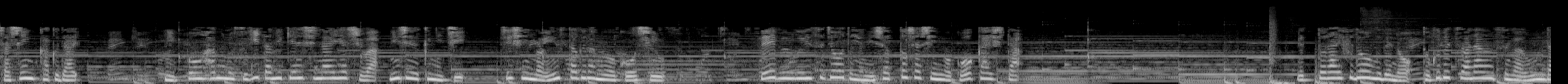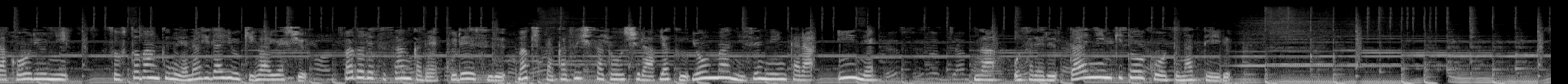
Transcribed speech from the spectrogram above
写真拡大。日本ハムの杉谷健士内野手は29日、自身のインスタグラムを更新。西武ウイス上との2ショット写真を公開した。レッドライフドームでの特別アナウンスが生んだ交流に、ソフトバンクの柳田悠岐外野手、パドレス参加でプレーする牧田和久投手ら約4万2000人から、いいね、が押される大人気投稿となっている。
